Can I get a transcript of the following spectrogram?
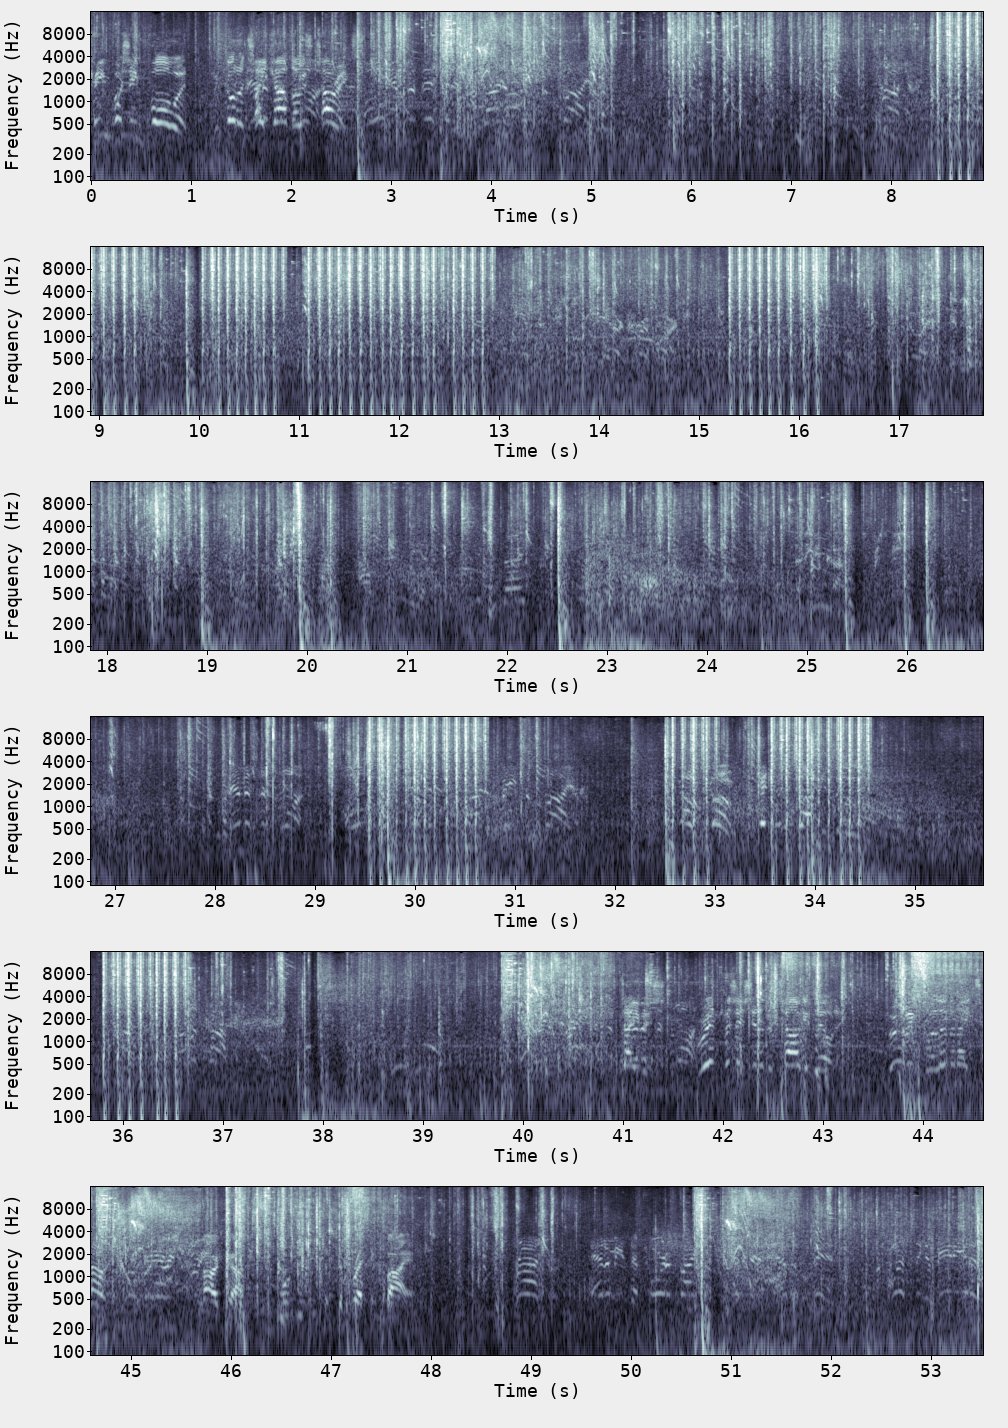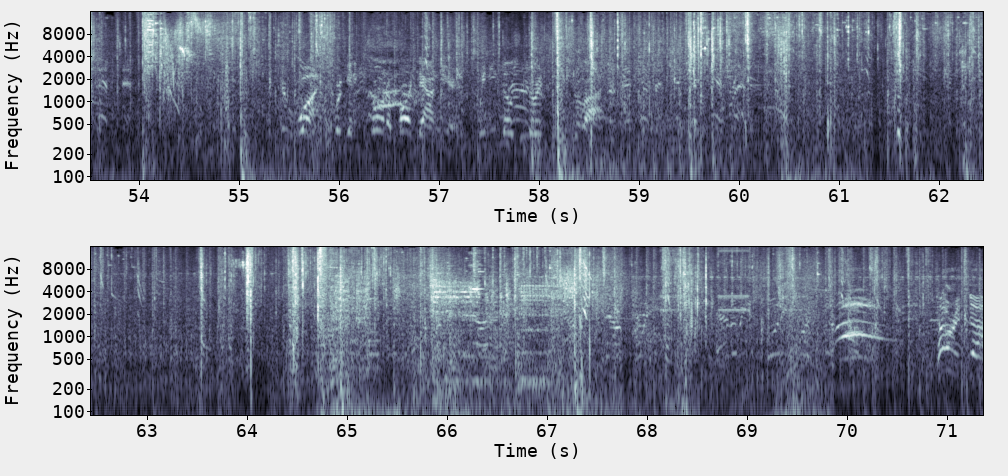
Keep pushing forward. We've got to take out those turrets. Nemesis 1. Hold base of fire. Go, go! Get to the target building! Solid copy. Davis, we're in position at the target building. Moving to eliminate turrets. Hard copy. We'll give you some suppressing fire. Roger. Enemies have fortified the position and have us pinned. Requesting immediate assistance. 2-1. We're getting torn apart down here. We need those turrets to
